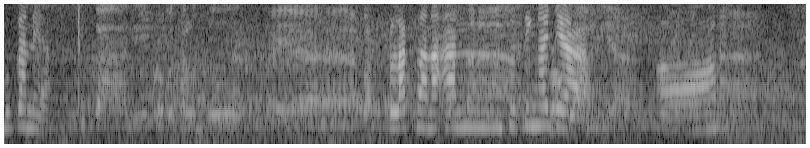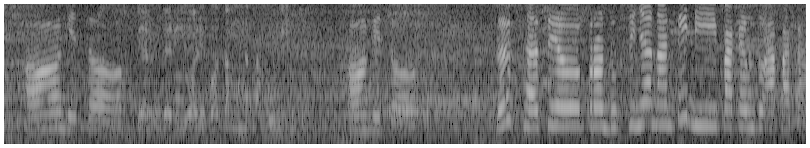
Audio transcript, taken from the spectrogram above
bukan ya? bukan ini proposal untuk kayak apa Pelaksanaan syuting aja. program, ya, Oh. pelaksanaan. Oh gitu. biar dari wali kota mengetahui Oh gitu. Terus hasil produksinya nanti dipakai untuk apakah?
